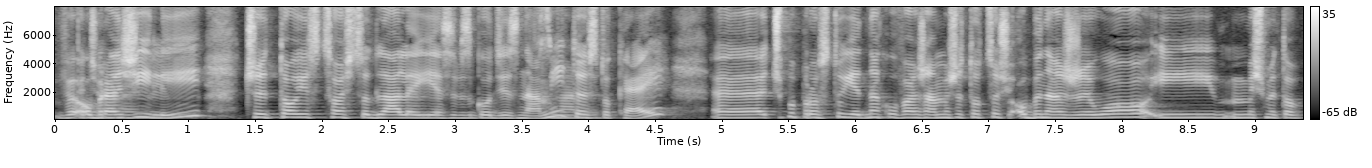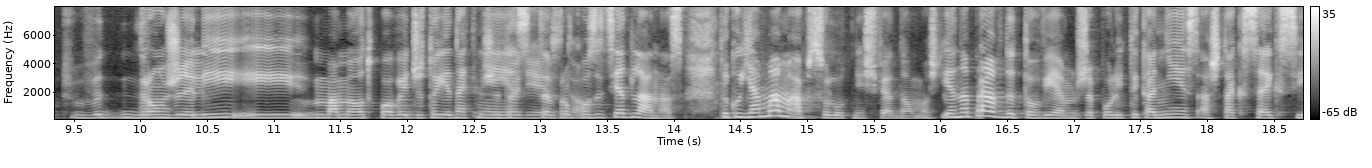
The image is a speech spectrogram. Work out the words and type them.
wyobrazili, czy to jest coś, co dalej jest w zgodzie z nami, Z nami. to jest okej, e, czy po prostu jednak uważamy, że to coś obnażyło i myśmy to wydrążyli i mamy odpowiedź, że to jednak nie Że to jest, nie jest to. propozycja dla nas. Tylko ja mam absolutnie świadomość. Ja naprawdę to wiem, że polityka nie jest aż tak sexy,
